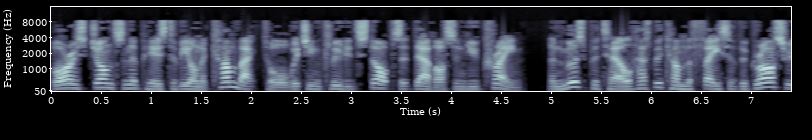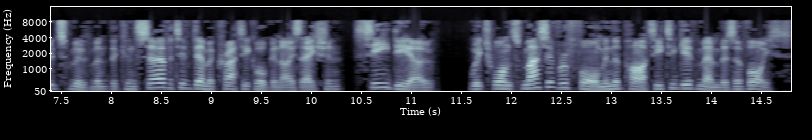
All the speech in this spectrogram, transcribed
Boris Johnson appears to be on a comeback tour which included stops at Davos and Ukraine, and Ms Patel has become the face of the grassroots movement the Conservative Democratic Organization, CDO, which wants massive reform in the party to give members a voice.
